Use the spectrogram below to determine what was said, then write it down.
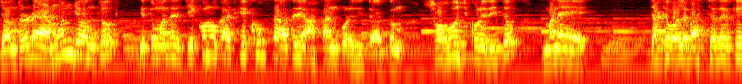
যন্ত্রটা এমন যন্ত্র যে তোমাদের যে কোনো কাজকে খুব তাড়াতাড়ি আসান করে দিত, একদম সহজ করে দিত। মানে যাকে বলে বাচ্চাদেরকে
